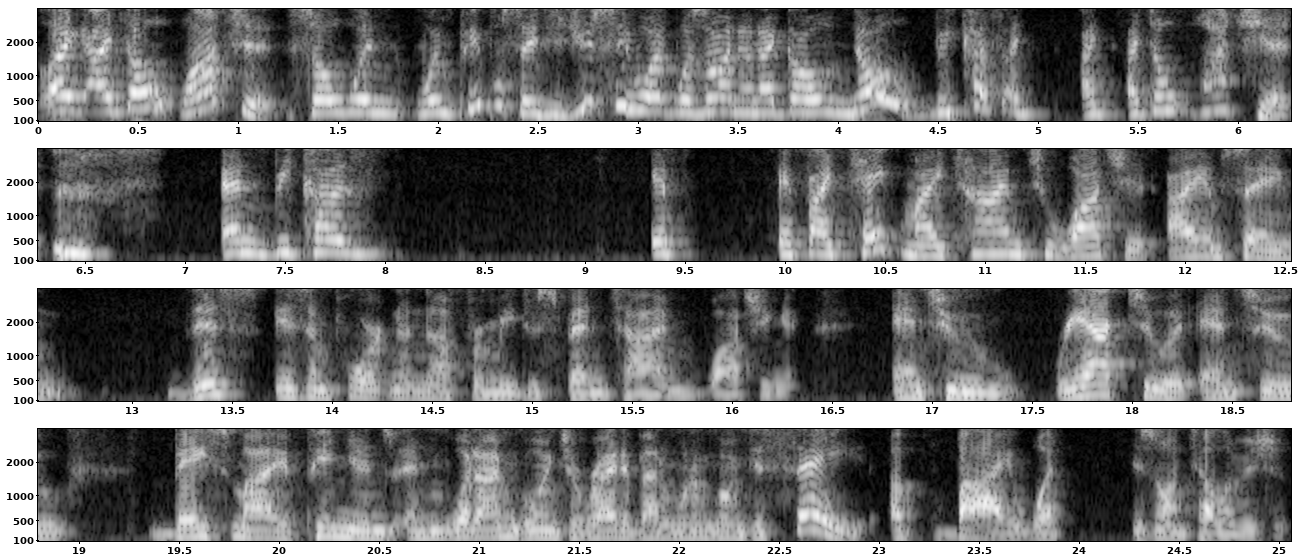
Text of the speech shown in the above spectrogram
Like I don't watch it. So when when people say, "Did you see what was on?" and I go, "No," because I I, I don't watch it and because if if I take my time to watch it, I am saying this is important enough for me to spend time watching it and to react to it and to base my opinions and what I'm going to write about and what I'm going to say uh, by what is on television.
